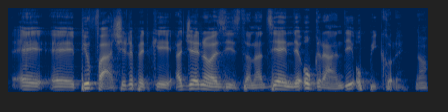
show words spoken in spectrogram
è, è, più facile perché a Genova esistono aziende o grandi o piccole. No?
